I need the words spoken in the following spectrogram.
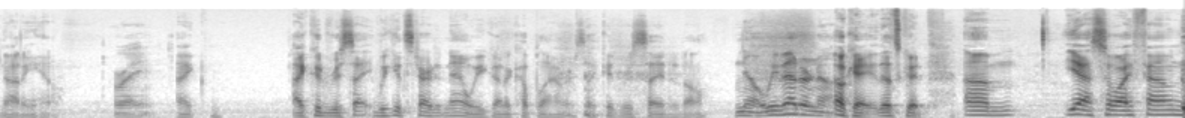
Notting Hill. Right. I, I could recite. We could start it now. We've got a couple hours. I could recite it all. No, we better not. Okay, that's good. Um, yeah, so I found,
